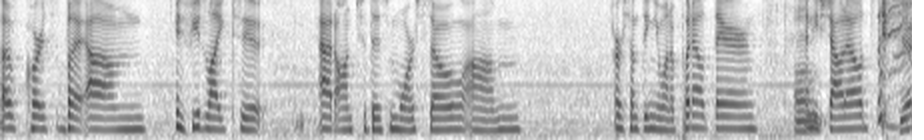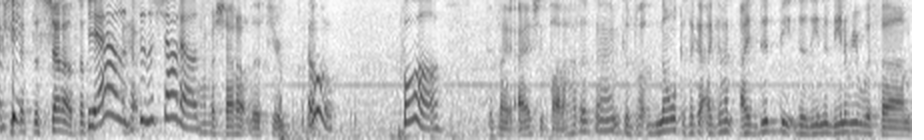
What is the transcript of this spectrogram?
of course but um if you'd like to add on to this more so um or something you want to put out there any Um, shout outs Yeah, actually, that's the shout outs. That's, yeah let's I do the shout I have a outs shout out list here. oh cool because I, I actually thought ahead of time. Because no, because I got, I got I did the the, the interview with um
